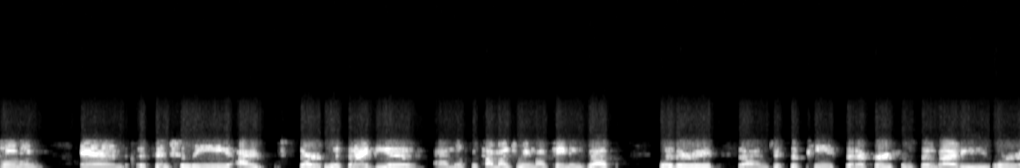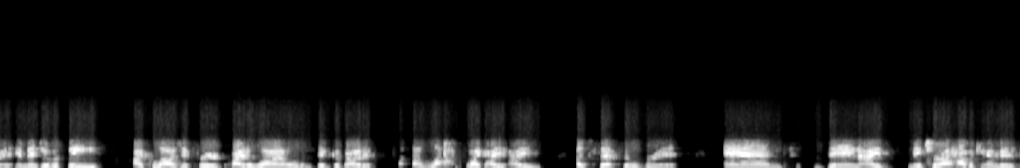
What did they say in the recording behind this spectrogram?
painting. And essentially, I start with an idea. Uh, most of the time, I dream my paintings up, whether it's um, just a piece that I've heard from somebody or an image of a face I collage it for quite a while and think about it a lot. Like I, I obsess over it. And then I make sure I have a canvas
